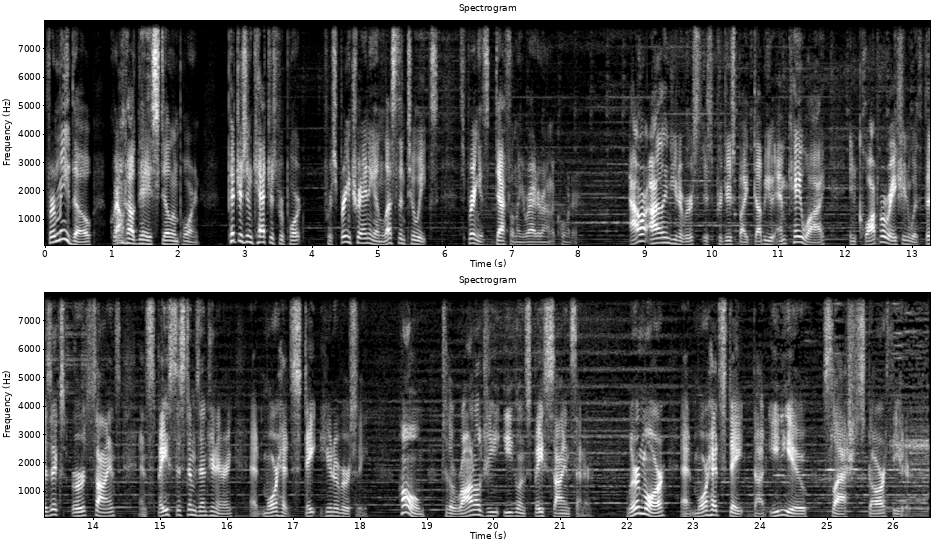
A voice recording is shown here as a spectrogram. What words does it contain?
For me, though, Groundhog Day is still important. Pitchers and catchers report for spring training in less than two weeks. Spring is definitely right around the corner. Our Island Universe is produced by WMKY in cooperation with Physics, Earth Science, and Space Systems Engineering at Morehead State University home to the Ronald G. Eaglin Space Science Center. Learn more at moreheadstate.edu slash star theater.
